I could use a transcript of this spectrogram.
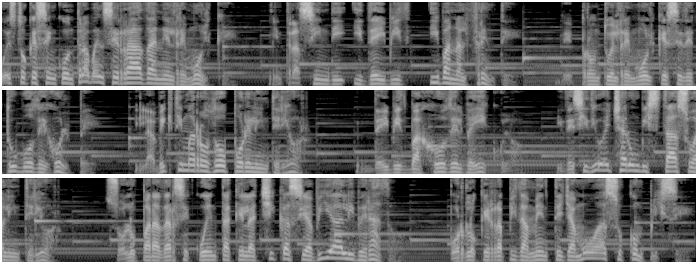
puesto que se encontraba encerrada en el remolque Mientras Cindy y David iban al frente, de pronto el remolque se detuvo de golpe y la víctima rodó por el interior. David bajó del vehículo y decidió echar un vistazo al interior, solo para darse cuenta que la chica se había liberado, por lo que rápidamente llamó a su cómplice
